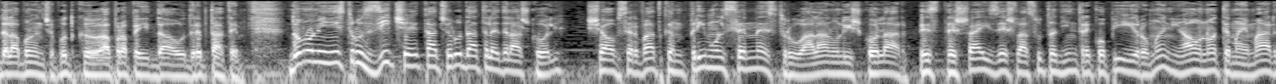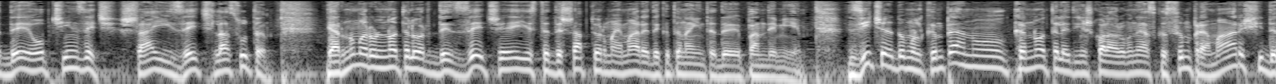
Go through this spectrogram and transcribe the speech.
de la bun început că aproape îi dau dreptate. Domnul ministru zice că a cerut datele de la școli și a observat că în primul semestru al anului școlar peste 60% dintre copiii români au note mai mari de 8,50. 60%. Iar numărul notelor de 10 este de 7 ori mai mare decât înainte de pandemie. Zice domnul Câmpeanu că notele din școala românească sunt prea mari și de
